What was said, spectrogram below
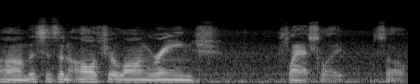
um, this is an ultra long range flashlight. So,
